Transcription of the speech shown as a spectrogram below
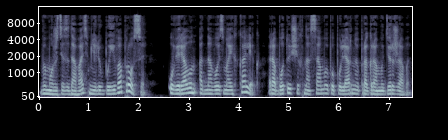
«Вы можете задавать мне любые вопросы», – уверял он одного из моих коллег, работающих на самую популярную программу державы.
